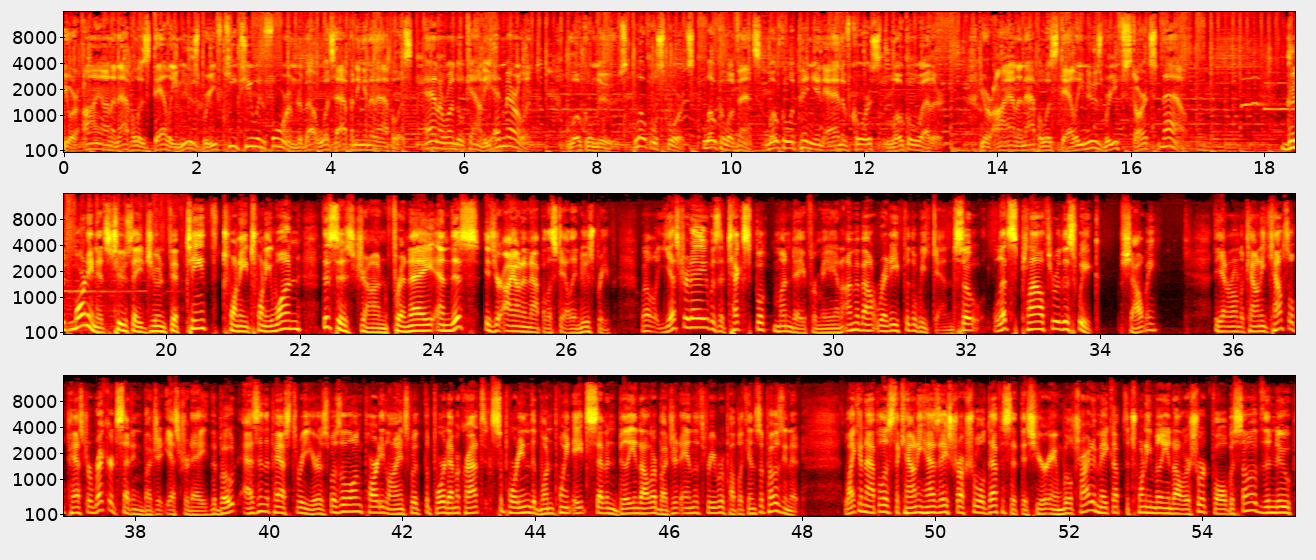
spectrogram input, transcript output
Your Eye on Annapolis daily news brief keeps you informed about what's happening in Annapolis, Anne Arundel County, and Maryland. Local news, local sports, local events, local opinion, and of course, local weather. Your Eye on Annapolis daily news brief starts now. Good morning. It's Tuesday, June 15th, 2021. This is John Frenaye, and this is your Eye on Annapolis Daily News Brief. Well, yesterday was a textbook Monday for me, and I'm about ready for the weekend. So let's plow through this week, shall we? The Anne Arundel County Council passed a record setting budget yesterday. The vote, as in the past three years, was along party lines with the four Democrats supporting the $1.87 billion budget and the three Republicans opposing it. Like Annapolis, the county has a structural deficit this year and will try to make up the $20 million shortfall with some of the new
